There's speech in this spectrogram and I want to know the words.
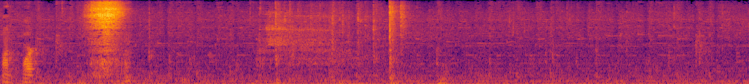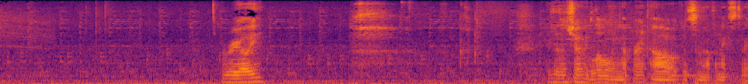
Come on, work. Really? It doesn't show me leveling up right Oh, it's not the next day.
